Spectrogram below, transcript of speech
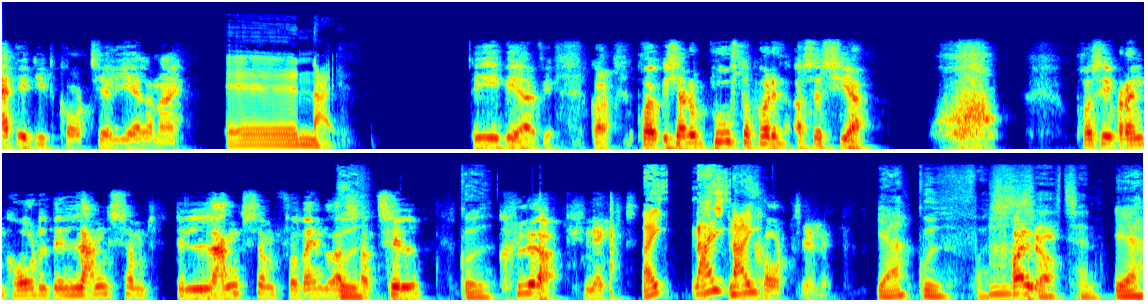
Er det dit kort til ja eller nej? Øh, nej. Det er ikke hjerte 4. Godt. Prøv, hvis jeg nu puster på det, og så siger, prøv at se, hvordan kortet, det langsomt, det langsomt forvandler Gud. sig til Gud. klørknægt Nej, nej, Nej. kort til. Gud for Hold op. satan. Ja.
